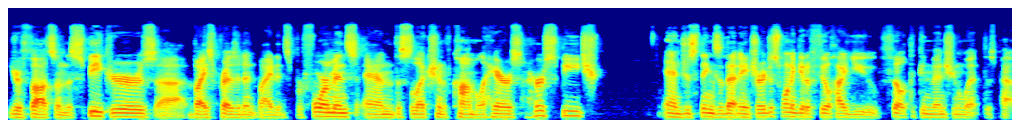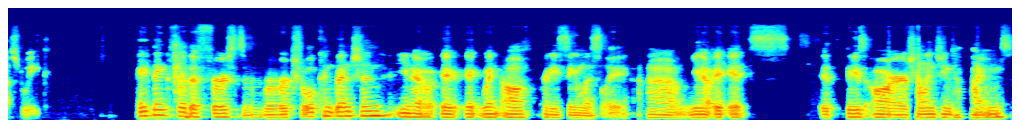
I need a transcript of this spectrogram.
your thoughts on the speakers, uh, Vice President Biden's performance, and the selection of Kamala Harris and her speech, and just things of that nature. I just want to get a feel how you felt the convention went this past week. I think for the first virtual convention, you know, it, it went off pretty seamlessly. Um, you know, it, it's it, these are challenging times,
